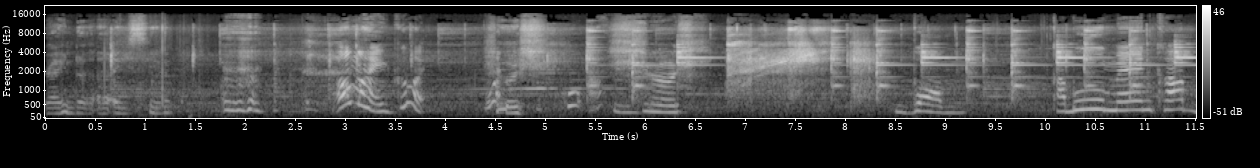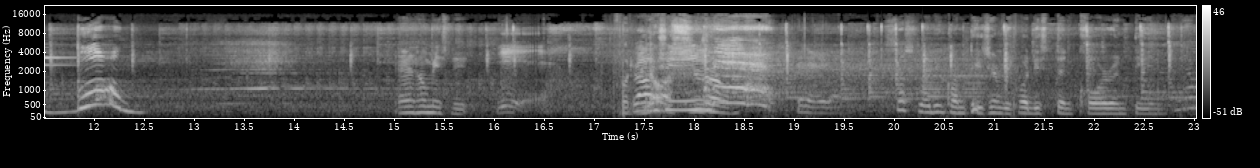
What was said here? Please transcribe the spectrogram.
Grind the ice here. Oh my god. Shush. Who are you? Shush. Bomb. Kaboom, man. Kaboom. And how many did? Yeah. For the Round last three. round. So spreading contagion before this turn quarantine. You're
